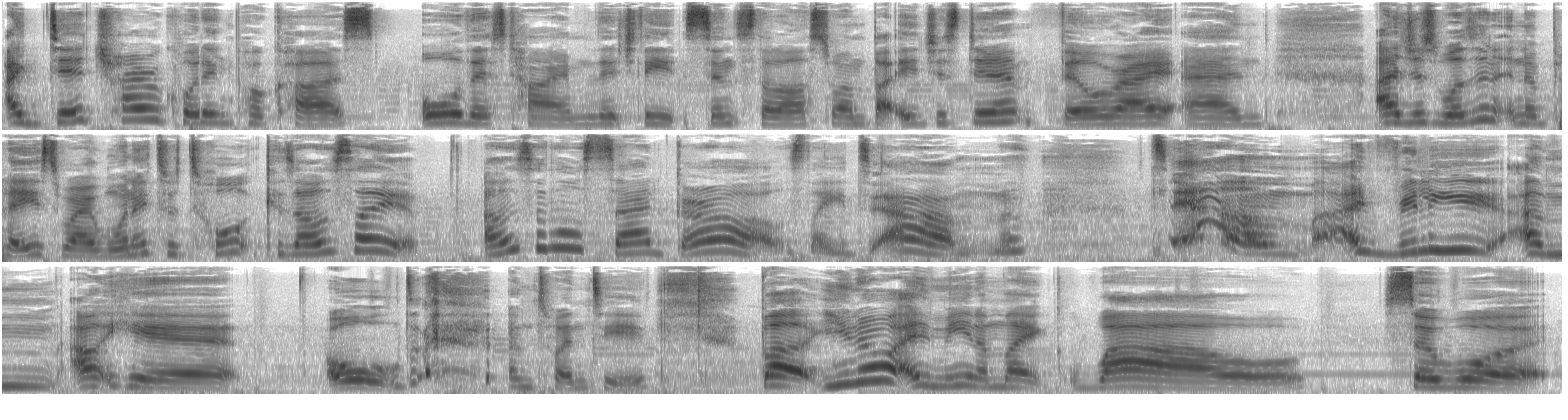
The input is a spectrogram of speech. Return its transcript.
I did try recording podcasts all this time literally since the last one but it just didn't feel right and i just wasn't in a place where i wanted to talk because i was like I was a little sad girl. I was like, damn, damn, I really am out here old. I'm 20. But you know what I mean? I'm like, wow. So what?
